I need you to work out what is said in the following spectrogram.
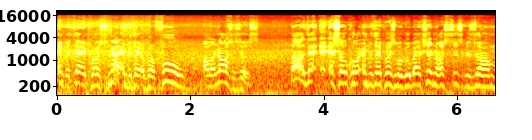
empathetic person, not empathetic, but fool. I'm a narcissist. Oh, that, that so-called empathetic person will go back to the narcissist because um,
